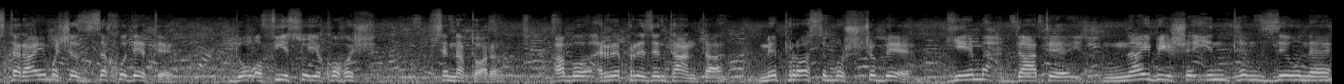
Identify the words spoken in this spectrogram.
стараємося заходити до офісу якогось сенатора або репрезентанта. Ми просимо, щоб їм дати найбільше інтенсивне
